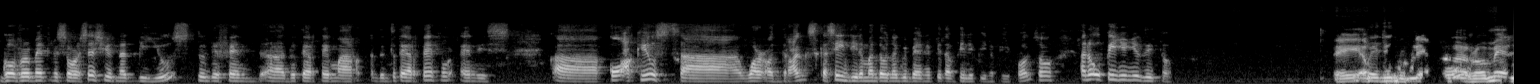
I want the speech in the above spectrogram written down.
government resources should not be used to defend uh, Duterte Mar Duterte for and his uh, co-accused sa war on drugs kasi hindi naman daw nagbe-benefit ang Filipino people. So, ano opinion niyo dito? Eh, ang problema, Romel,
